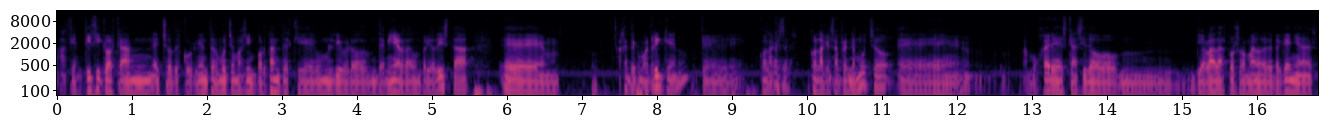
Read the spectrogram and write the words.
a científicos que han hecho descubrimientos mucho más importantes que un libro de mierda de un periodista, eh, a gente como Enrique, ¿no? que, con, la que se, con la que se aprende mucho, eh, a mujeres que han sido mm, violadas por su hermano desde pequeñas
